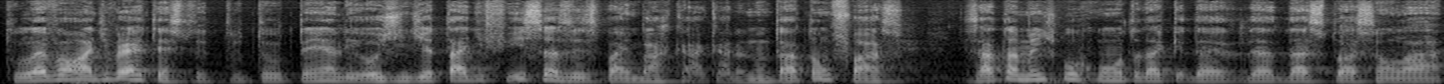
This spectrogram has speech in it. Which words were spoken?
tu leva uma advertência, tu, tu, tu tem ali. Hoje em dia tá difícil, às vezes, para embarcar, cara. Não tá tão fácil. Exatamente por conta da, da, da, situação lá,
